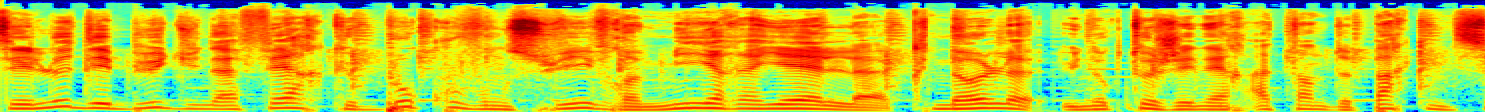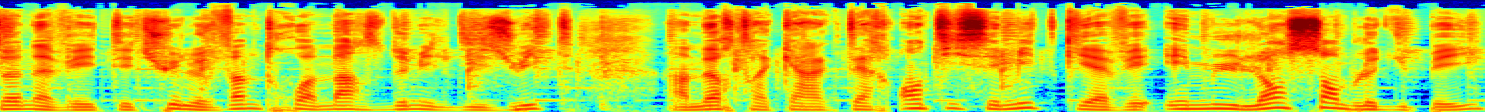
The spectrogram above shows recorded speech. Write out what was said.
C'est le début d'une affaire que beaucoup vont suivre. Myriel Knoll, une octogénaire atteinte de Parkinson, avait été tuée le 23 mars 2018. Un meurtre à caractère antisémite qui avait ému l'ensemble du pays.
